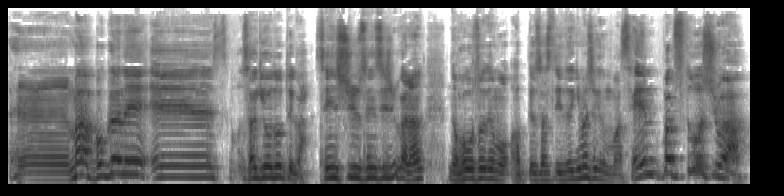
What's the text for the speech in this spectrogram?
えー、まあ僕はね、えー、先ほどというか、先週、先々週かなの放送でも発表させていただきましたけど、まあ先発投手は、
